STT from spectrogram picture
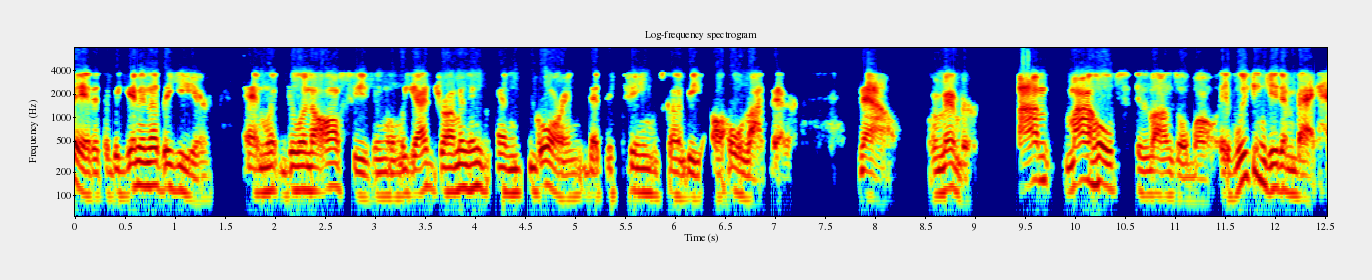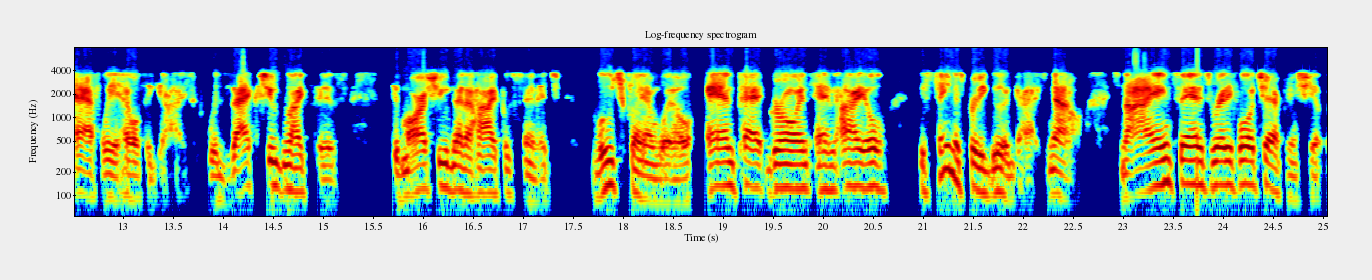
said at the beginning of the year and during the off season when we got Drummond and, and Goran that the team was going to be a whole lot better. Now, remember, I'm my hopes is Lonzo Ball. If we can get him back halfway healthy, guys, with Zach shooting like this, DeMar shooting at a high percentage, Vooch playing well, and Pat growing and Ayo, his team is pretty good, guys. Now, now I ain't saying it's ready for a championship,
